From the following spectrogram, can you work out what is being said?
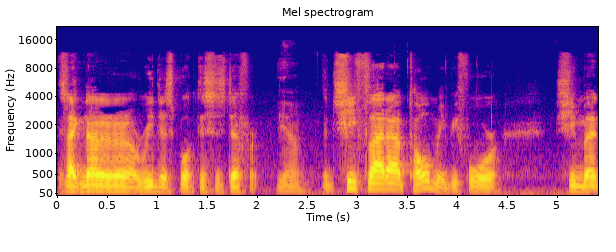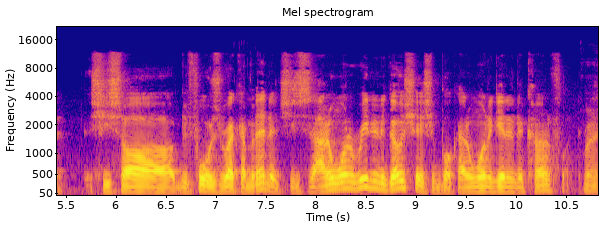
It's like, no, no, no, no. Read this book. This is different. Yeah. And she flat out told me before she met, she saw before it was recommended. She says, "I don't want to read a negotiation book. I don't want to get into conflict." Right.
